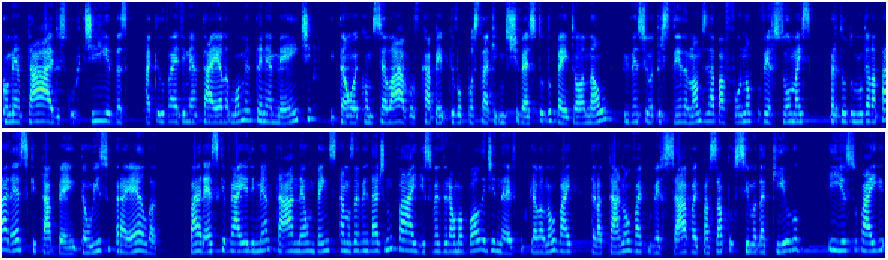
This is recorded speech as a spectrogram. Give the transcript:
comentários, curtidas, aquilo vai alimentar ela momentaneamente. Então é como se ela, ah, vou ficar bem porque vou postar aqui como se estivesse tudo bem. Então ela não vivenciou tristeza, não desabafou, não conversou, mas para todo mundo ela parece que tá bem. Então isso para ela parece que vai alimentar, né, um bem-estar, mas na verdade não vai. Isso vai virar uma bola de neve, porque ela não vai tratar, não vai conversar, vai passar por cima daquilo e isso vai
